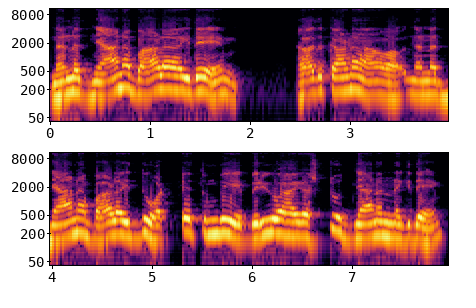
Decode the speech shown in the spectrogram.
ನನ್ನ ಜ್ಞಾನ ಬಹಳ ಇದೆ ಆದ ಕಾರಣ, ನನ್ನ ಜ್ಞಾನ ಬಹಳ ಇದ್ದು ಹೊಟ್ಟೆ ತುಂಬಿ ಬಿರಿಯುವ ಹಾಗಷ್ಟು ಜ್ಞಾನ ನನಗಿದೆ.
